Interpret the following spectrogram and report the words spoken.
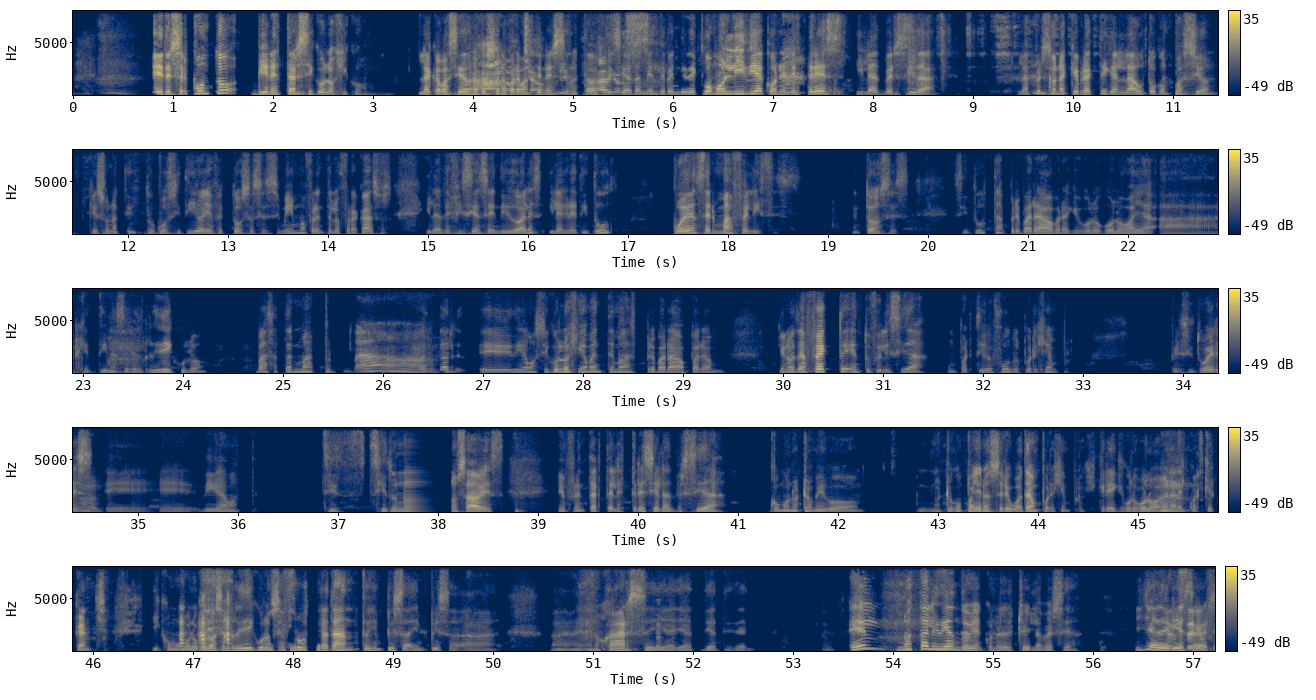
El tercer punto, bienestar psicológico. La capacidad de una ah, persona para mantenerse en un estado de felicidad también depende de cómo lidia con el estrés y la adversidad. Las personas que practican la autocompasión, que es una actitud positiva y afectuosa hacia sí mismo frente a los fracasos y las deficiencias individuales, y la gratitud, pueden ser más felices. Entonces, si tú estás preparado para que Colo Colo vaya a Argentina a hacer el ridículo, vas a estar más, ah. eh, digamos, psicológicamente más preparado para que no te afecte en tu felicidad un partido de fútbol, por ejemplo. Pero si tú eres, mm. eh, eh, digamos, si, tú no, no sabes enfrentarte al estrés y a la adversidad, como nuestro amigo, nuestro compañero en serio Guatán, por ejemplo, que cree que Colo Colo va a ganar en cualquier cancha. Y como Colo Colo hace el ridículo, se frustra tanto y empieza, empieza a, enojarse. Y él no está lidiando bien con el estrés y la adversidad. Y ya debería saber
